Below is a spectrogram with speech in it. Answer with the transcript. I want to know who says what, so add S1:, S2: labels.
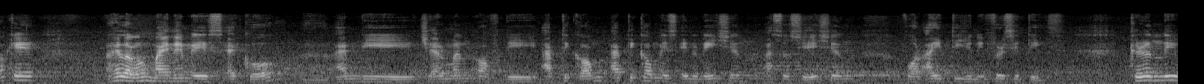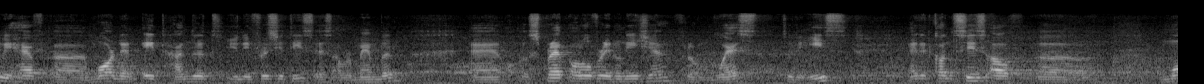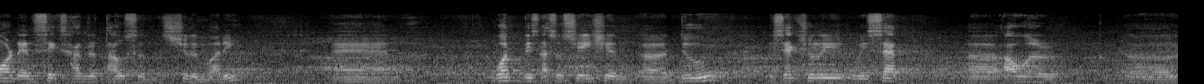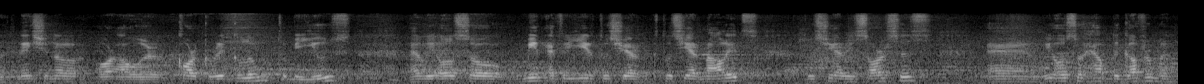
S1: Okay. Hello, my name is Eko. Uh, I'm the chairman of the APTIKOM. APTIKOM is Indonesian Association for IT Universities. Currently, we have uh, more than 800 universities as our member and spread all over Indonesia from west to the east and it consists of uh, more than 600,000 student body and what this association uh, do is actually we set uh, our uh, national or our core curriculum to be used. And we also meet every year to share to share knowledge to share resources. And we also help the government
